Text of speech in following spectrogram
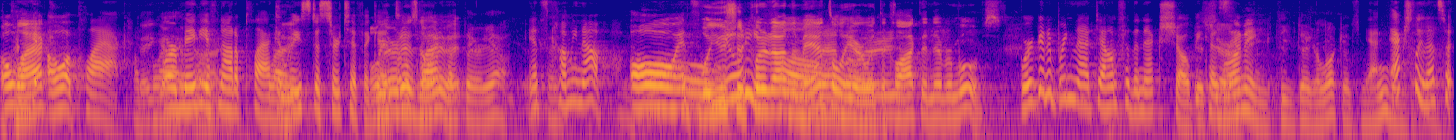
oh, we plaque? get, oh, a plaque, plaque. or maybe if not a plaque, at least a certificate. Oh, there it Put. No, wait a plaque minute. up there, yeah. It's coming up. Oh, it's Well, you should put it on the beautiful. mantle here with the clock that never moves. We're going to bring that down for the next show because, It's running. If you take a look, it's moving. actually that's a,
